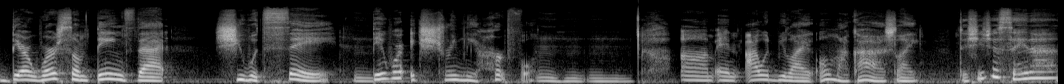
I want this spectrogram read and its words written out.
There were some things that she would say. They were extremely hurtful. Um, and i would be like oh my gosh like did she just say that?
